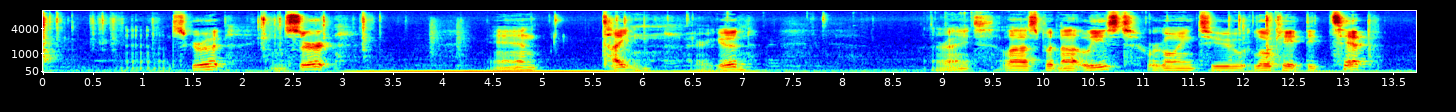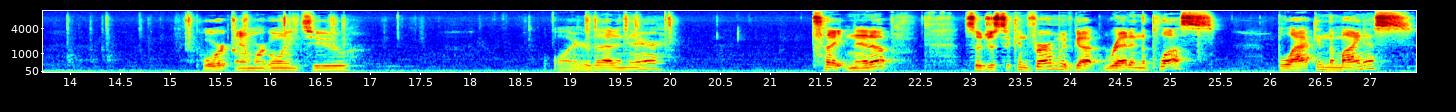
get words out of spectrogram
And unscrew it, insert, and tighten. Very good. All right, last but not least, we're going to locate the tip port and we're going to wire that in there tighten it up. So just to confirm we've got red in the plus black in the minus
